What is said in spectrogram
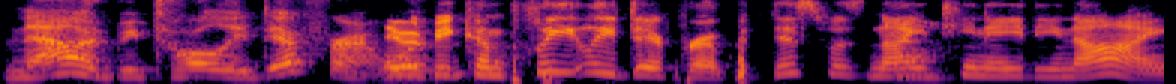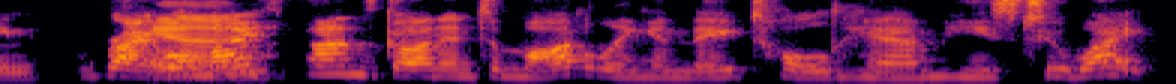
now it'd be totally different. It would be completely different, but this was 1989. right. Well, my son's gone into modeling, and they told him he's too white.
